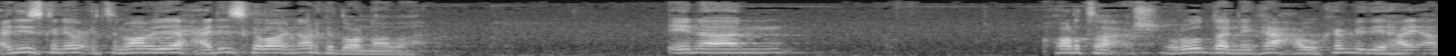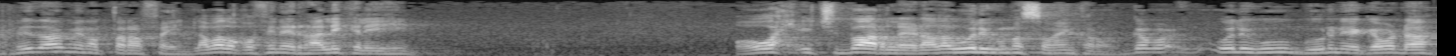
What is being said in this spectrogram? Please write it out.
xadiiskani wuxuu tilmaamaya xadiis kale o aynu arki doonaaba inaan horta shuruudda nikaaxa uu ka mid yahay alrida min aطarafeyn labada qof inay raalli kale yihiin. Oo wax ijbaar la idhahda weligu ma samayn karo. Gaba weligu u guurinaya gabadha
